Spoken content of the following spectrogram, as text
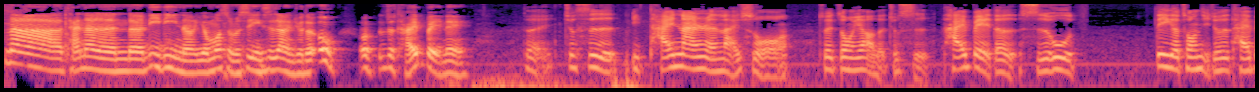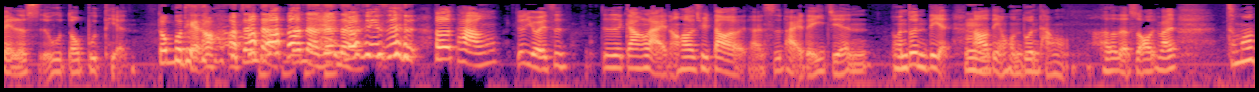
那台南人的丽丽呢，有没有什么事情是让你觉得哦哦，这是台北呢？对，就是以台南人来说，最重要的就是台北的食物。第一个冲击就是台北的食物都不甜，都不甜哦，哦真的真的真的 尤，其是喝糖。就有一次就是刚来，然后去到呃石牌的一间馄饨店，然后点馄饨汤喝的时候，就发现怎么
